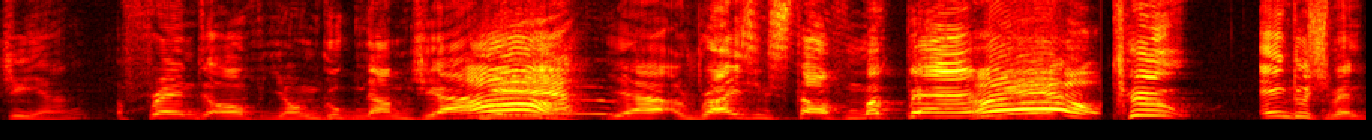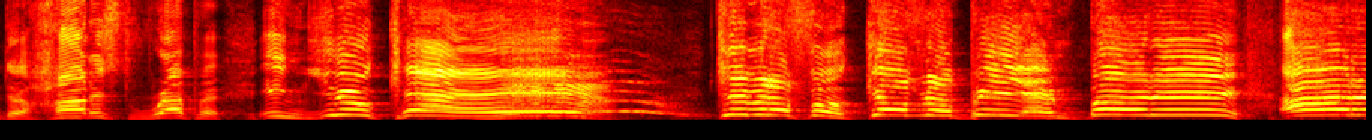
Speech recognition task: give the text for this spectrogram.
Jiang, a friend of Yongguk Namja. Yeah. Yeah, a rising star of mukbang. Yeah. Two Englishmen, the hottest rapper in UK. Yeah. Give it up for Guvna B and Barney Artist!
